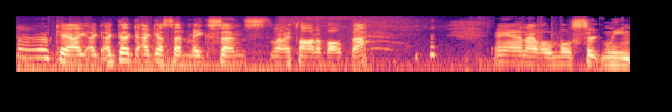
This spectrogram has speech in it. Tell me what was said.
okay, I, I, I guess that makes sense when I thought about that. and I will most certainly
